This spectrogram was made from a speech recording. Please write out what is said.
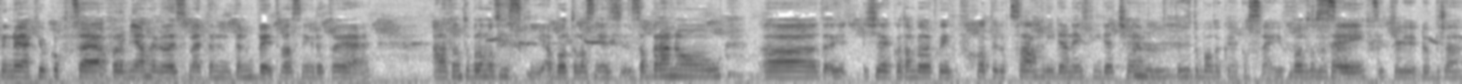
do nějakého kopce a podobně a hledali jsme ten, ten byt vlastně, kde to je. A tam to bylo moc hezký a bylo to vlastně s zabranou, uh, že jako tam byl takový vchod je docela hlídaný s hlídačem. Mhm, takže to bylo takový jako safe. Bylo to jsme safe. Se cítili dobře.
